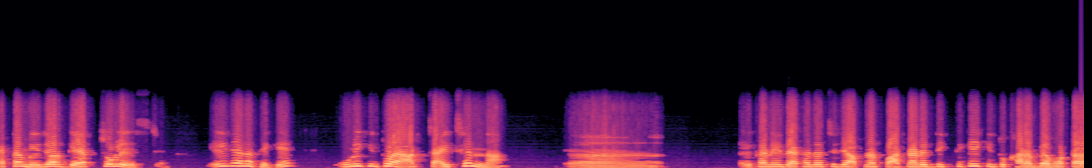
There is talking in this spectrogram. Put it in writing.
একটা মেজর গ্যাপ চলে এসছে। এই জায়গা থেকে উনি কিন্তু আর চাইছেন না এখানে দেখা যাচ্ছে যে আপনার পার্টনারের দিক থেকেই কিন্তু খারাপ ব্যবহারটা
